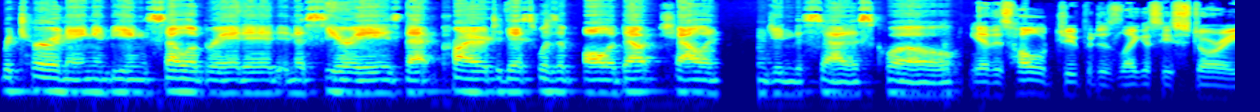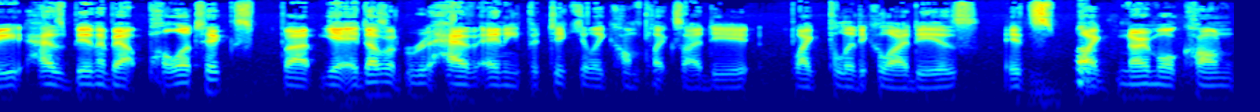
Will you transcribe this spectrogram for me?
returning and being celebrated in a series that prior to this was all about challenging the status quo. Yeah, this whole Jupiter's Legacy story has been about politics, but yeah, it doesn't have any particularly complex idea like political ideas. It's Well- like no more com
